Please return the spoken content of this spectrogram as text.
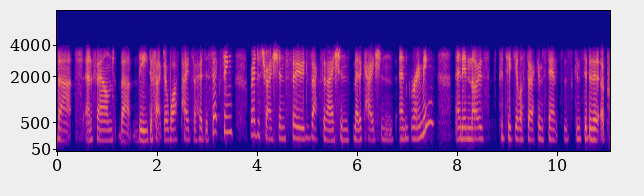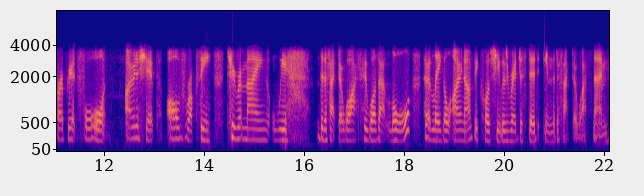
that and found that the de facto wife paid for her desexing, registration, food, vaccinations, medications, and grooming. And in those particular circumstances, considered it appropriate for ownership of Roxy to remain with the de facto wife who was at law, her legal owner, because she was registered in the de facto wife's name.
